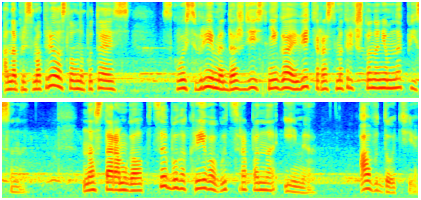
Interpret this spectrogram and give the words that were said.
Она присмотрела, словно пытаясь сквозь время, дожди, снега и ветер рассмотреть, что на нем написано. На старом голбце было криво выцарапано имя – Авдотья.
